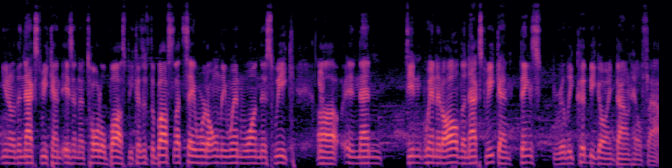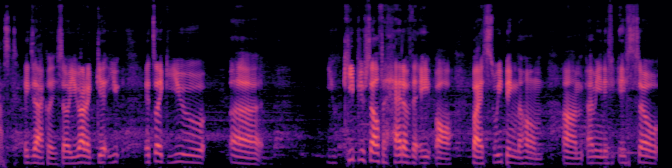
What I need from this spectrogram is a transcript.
you know, the next weekend isn't a total bust. Because if the Buffs, let's say, were to only win one this week uh, and then didn't win at all the next weekend, things really could be going downhill fast. Exactly. So you got to get you. It's like you. Uh, you keep yourself ahead of the eight ball by sweeping the home. Um, I mean, if, if so,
